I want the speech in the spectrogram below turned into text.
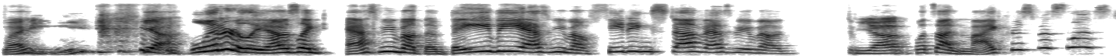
what yeah literally i was like ask me about the baby ask me about feeding stuff ask me about yep. what's on my Christmas list?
